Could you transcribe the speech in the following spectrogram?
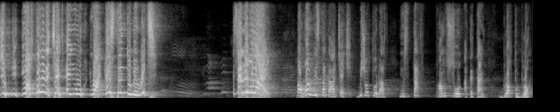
You, you, you have started a church and you, you are hastening to be rich. It's an evil lie. But when we start our church, Bishop told us you start one soul at a time, block to block.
